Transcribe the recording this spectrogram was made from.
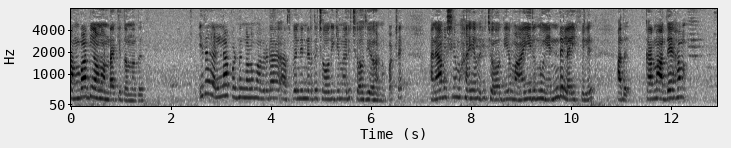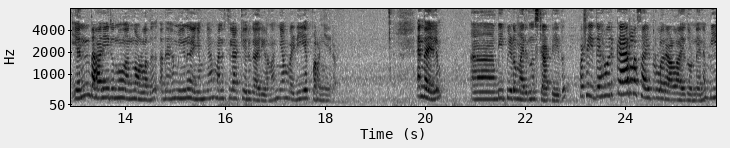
സമ്പാദ്യമാണോ ഉണ്ടാക്കി തന്നത്? ഇത് എല്ലാ പെണ്ണുങ്ങളും അവരുടെ ഹസ്ബൻഡിന്റെ അടുത്ത് ചോദിക്കുന്ന ഒരു ചോദ്യമാണ്. പക്ഷെ അനാവശ്യമായ ഒരു ചോദ്യമായിരുന്നു എന്റെ ലൈഫിൽ അത്. കാരണം അദ്ദേഹം എന്തായിരുന്നു എന്നുള്ളത് അദ്ദേഹം വീണ് കഴിഞ്ഞപ്പോൾ ഞാൻ മനസ്സിലാക്കിയ ഒരു കാര്യമാണ്. ഞാൻ വഴിയെ പറഞ്ഞുതരാം. എന്തായാലും ബി പിയുടെ മരുന്ന് സ്റ്റാർട്ട് ചെയ്തു. പക്ഷേ ഇദ്ദേഹം ഒരു കെയർലെസ് ആയിട്ടുള്ള ഒരാളായതുകൊണ്ട് തന്നെ ബി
